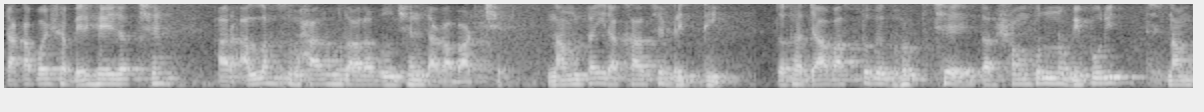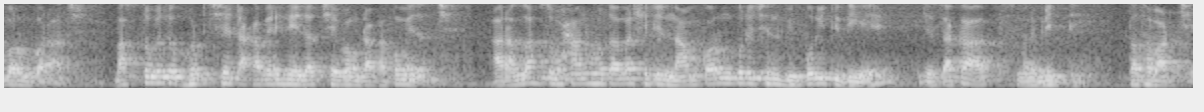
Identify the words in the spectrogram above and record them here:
টাকা পয়সা বের হয়ে যাচ্ছে আর আল্লাহ সুবহানহ তাআলা বলছেন, টাকা বাড়ছে। নামটাই রাখা আছে বৃদ্ধি তথা যা বাস্তবে ঘটছে তার সম্পূর্ণ বিপরীত নামকরণ করা আছে। বাস্তবে তো ঘটছে, টাকা বের হয়ে যাচ্ছে এবং টাকা কমে যাচ্ছে। আর আল্লাহ সুবহানহ তাআলা সেটির নামকরণ করেছেন বিপরীতি দিয়ে যে জাকাত মানে বৃদ্ধি, তথা বাড়ছে।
